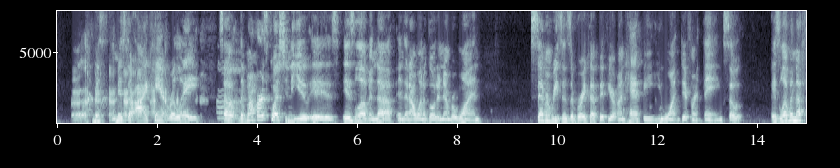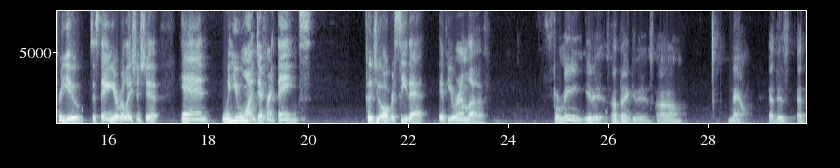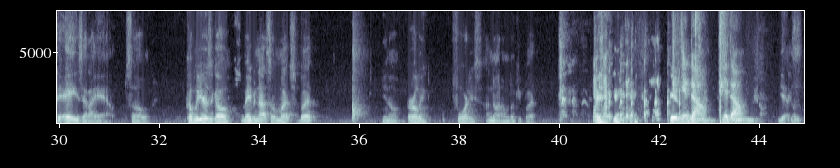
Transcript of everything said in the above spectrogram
Mr. I can't relate. So the, my first question to you is is love enough? And then I want to go to number one. Seven reasons to break up if you're unhappy. You want different things. So is love enough for you to stay in your relationship? And when you want different things, could you oversee that if you were in love? For me, it is. I think it is. Um, now, at this at the age that I am, so couple of years ago, maybe not so much, but you know, early forties. I know I don't look it, but You don't. You don't. Yes.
